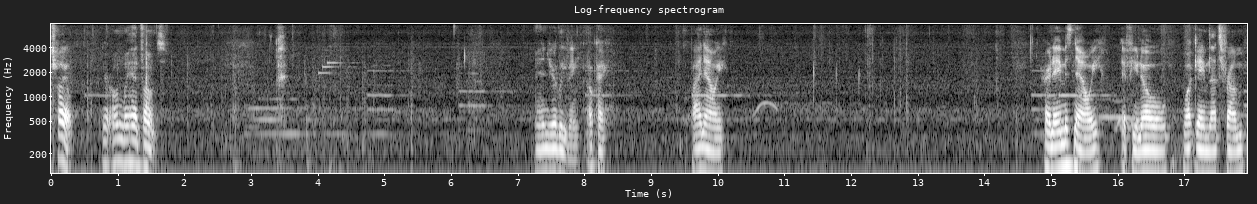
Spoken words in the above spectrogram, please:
Child, you're on my headphones. and you're leaving. Okay. Bye, Nowi. Her name is Nowi. If you know what game that's from,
